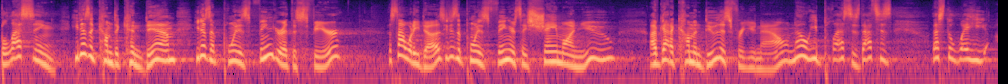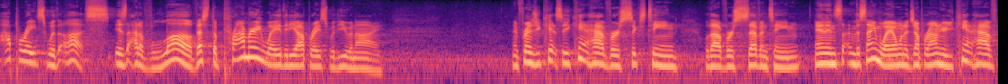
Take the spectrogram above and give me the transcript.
blessing. He doesn't come to condemn, he doesn't point his finger at the sphere. That's not what he does. He doesn't point his finger and say, Shame on you. I've got to come and do this for you now. No, he blesses. That's his that's the way he operates with us is out of love. That's the primary way that he operates with you and I. And friends, you can't so you can't have verse 16 without verse 17. And in, the same way, I want to jump around here. You can't have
